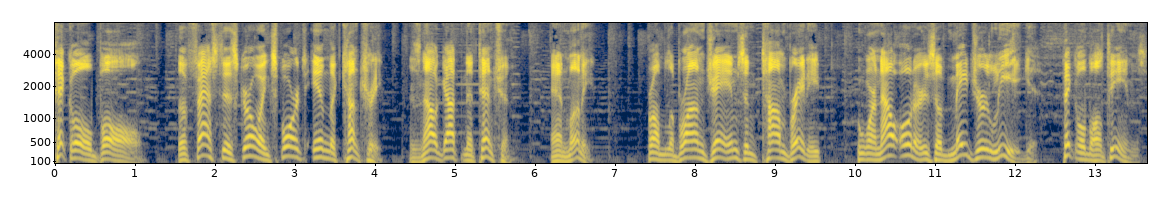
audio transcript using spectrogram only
Pickleball, the fastest growing sport in the country, has now gotten attention and money from LeBron James and Tom Brady, who are now owners of Major League pickleball teams.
